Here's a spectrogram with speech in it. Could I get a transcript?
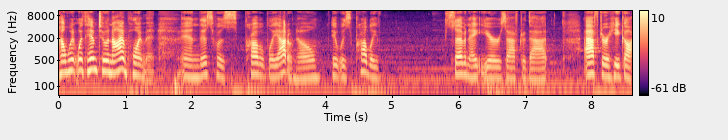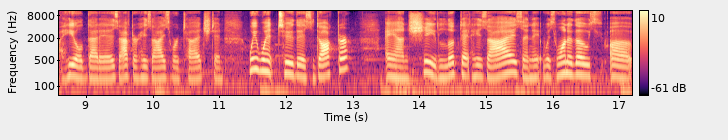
I went with him to an eye appointment, and this was probably I don't know. It was probably seven, eight years after that after he got healed, that is, after his eyes were touched. And we went to this doctor, and she looked at his eyes, and it was one of those, uh,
